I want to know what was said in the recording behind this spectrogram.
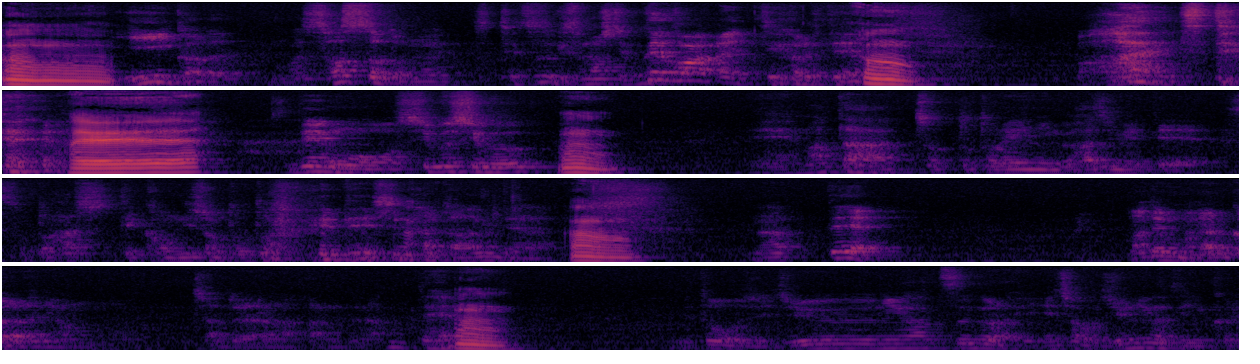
うんうんいいからさっさとお前手続き済まして受けてこいって言われて「うんはい」っつって。へえ。でもう渋々うん。えーまたちょっとトレーニング始めて外走ってコンディション整えてしなあかんみたいうん。ななってまあでもやるからにはもうちゃんとやらなあかんってなって、うん。で当時12月ぐらいえちゃう12月に1回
